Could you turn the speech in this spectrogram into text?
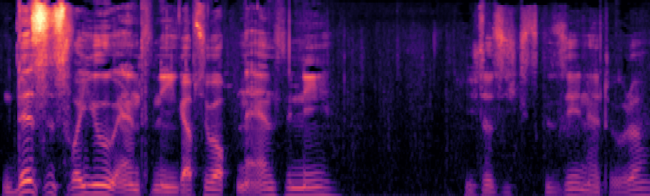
This is for you, Anthony. Gab's überhaupt einen Anthony? Nicht, dass ich es gesehen hätte, oder?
